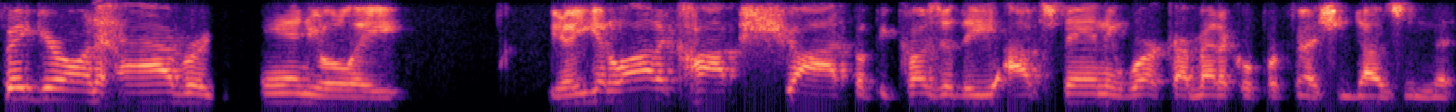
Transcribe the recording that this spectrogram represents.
figure on average annually, you know, you get a lot of cops shot, but because of the outstanding work our medical profession does in the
